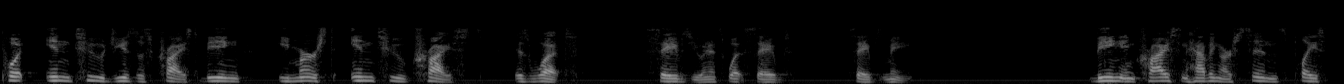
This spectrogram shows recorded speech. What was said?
put into Jesus Christ, being immersed into Christ is what saves you, and it's what saved saves me. Being in Christ and having our sins placed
